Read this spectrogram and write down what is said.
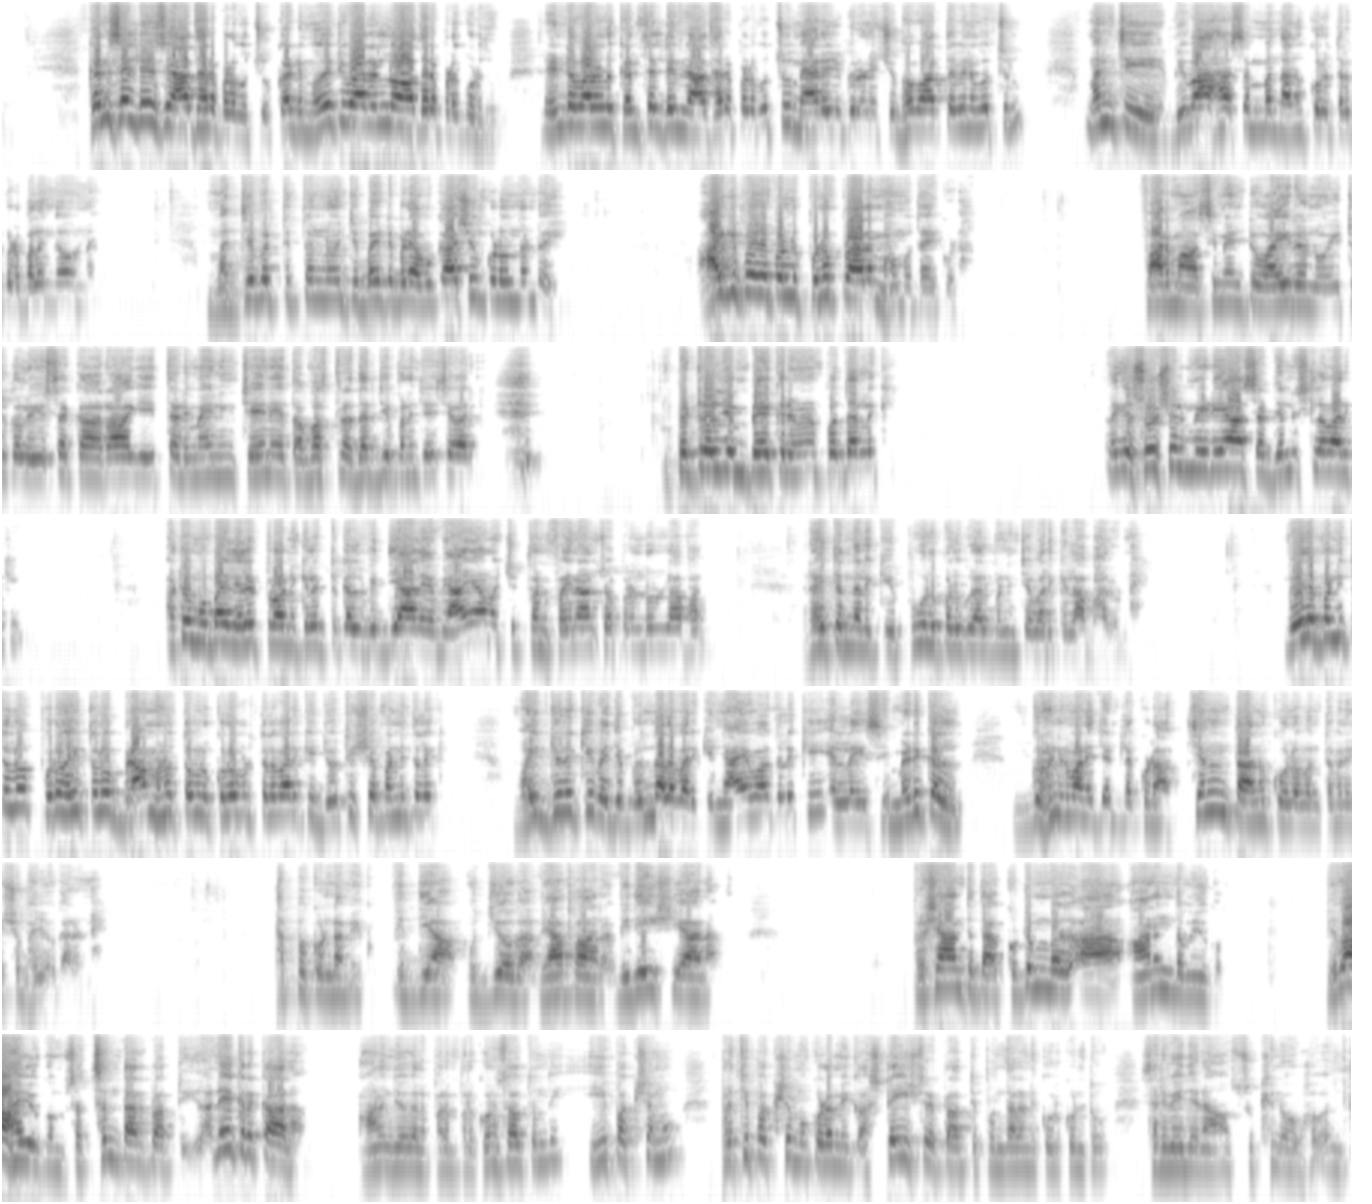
కన్సల్టెన్సీ ఆధారపడవచ్చు. కానీ మొదటి వారంలో ఆధారపడకూడదు. రెండవ వారంలో కన్సల్టెన్సీ ఆధారపడవచ్చు. మ్యారేజ్ గురించి శుభవార్త వినవచ్చును. మంచి వివాహ సంబంధ అనుకూలతలు కూడా బలంగా ఉన్నాయి. మధ్యవర్తిత్వం నుంచి బయటపడే అవకాశం కూడా ఉందండి. ఆగిపోయిన పనులు పునఃప్రారంభమవుతాయి కూడా. ఫార్మా సిమెంటు ఐరన్ ఇటుకలు ఇసుక రాగి ఇత్తడి మైనింగ్ చేనేత వస్త్ర దర్జీ పని చేసేవారికి. పెట్రోలియం బేకరీ వినియోగదారులకి అలాగే సోషల్ మీడియా జర్నలిస్టుల వారికి. ఆటోమొబైల్ ఎలక్ట్రానిక్ ఎలక్ట్రికల్ విద్యాలయ వ్యాయామ చిట్ ఫండ్ ఫైనాన్స్ రెండు లాభాలు. రైతన్నలకి పూలు పలుకురాలు పండించే వారికి లాభాలు ఉన్నాయి వేద పండితులు పురోహితులు బ్రాహ్మణోత్తములు కులవృత్తుల వారికి జ్యోతిష్య పండితులకి వైద్యులకి వైద్య బృందాల వారికి న్యాయవాదులకి ఎల్ఐసి మెడికల్ గృహ నిర్మాణ ఏజెంట్లకు కూడా అత్యంత అనుకూలవంతమైన శుభయోగాలు ఉన్నాయి తప్పకుండా మీకు విద్య ఉద్యోగ వ్యాపార విదేశీయాన ప్రశాంతత కుటుంబ ఆ- ఆనందం యుగం వివాహ యుగం సత్సంతాన ప్రాప్తి అనేక రకాల ఆనందయోగాల పరంపర కొనసాగుతుంది. ఈ పక్షము ప్రతిపక్షము కూడా మీకు అష్టైశ్వర్య ప్రాప్తి పొందాలని కోరుకుంటూ సర్వేజన సుఖినో భవంతు.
